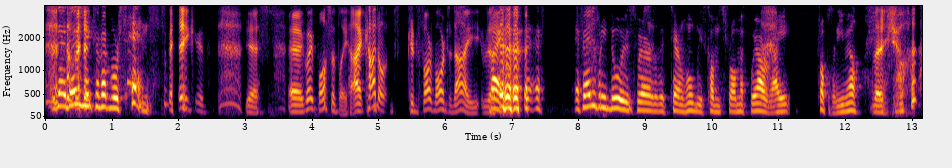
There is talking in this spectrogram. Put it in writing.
that. that, that makes a bit more sense. Very good. Yes, uh, quite possibly. I cannot confirm or deny. Right. if, if if anybody knows where the term homies comes from, if we are right, drop us an email. There you go.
